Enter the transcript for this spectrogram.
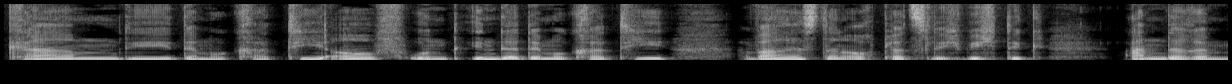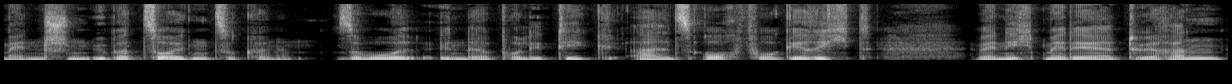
kam die Demokratie auf und in der Demokratie war es dann auch plötzlich wichtig, andere Menschen überzeugen zu können, sowohl in der Politik als auch vor Gericht wenn nicht mehr der Tyrann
